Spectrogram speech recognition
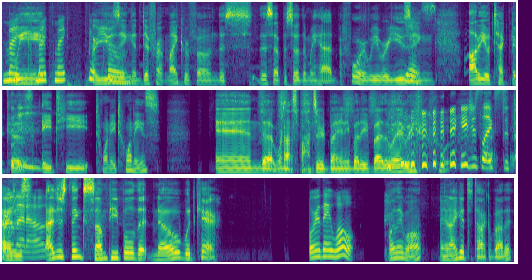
Mic, we are using a different microphone this this episode than we had before. We were using Yes. Audio Technica's AT 2020s. And uh, we're not sponsored by anybody, by the way. We, he just likes to throw I that out. I just think some people that know would care, or they won't. or they won't, and I get to talk about it.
